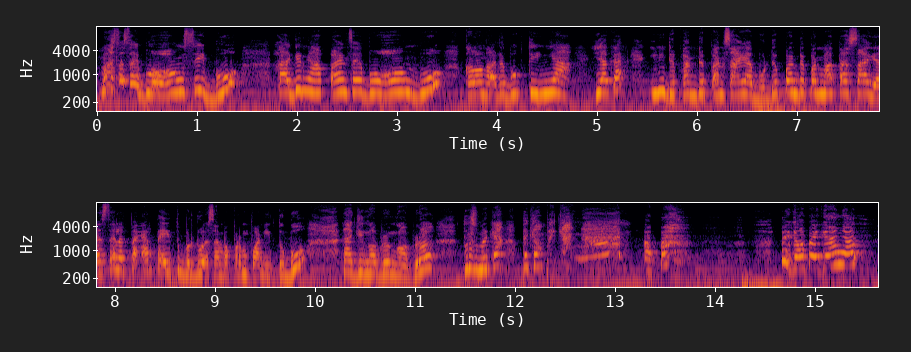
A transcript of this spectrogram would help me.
masa saya bohong sih Bu? Lagian ngapain saya bohong Bu? Kalau nggak ada buktinya, ya kan? Ini depan-depan saya Bu, depan-depan mata saya. Saya lihat Pak RT itu berdua sama perempuan itu Bu, lagi ngobrol-ngobrol, terus mereka pegang-pegangan. Apa? Pegang-pegangan?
